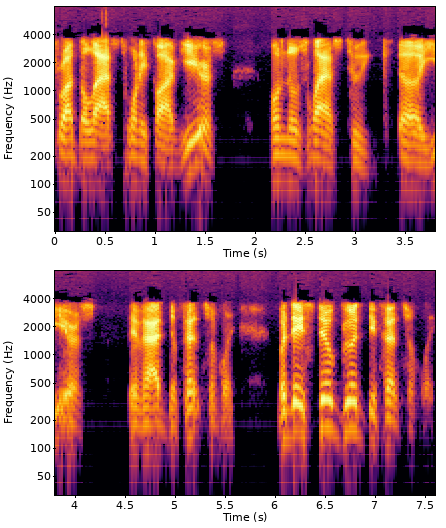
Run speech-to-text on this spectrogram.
throughout the last 25 years. On those last two uh, years, they've had defensively, but they're still good defensively.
